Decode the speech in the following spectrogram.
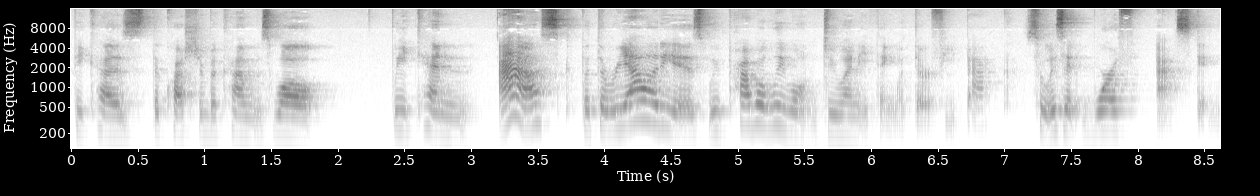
because the question becomes, well, we can ask, but the reality is we probably won't do anything with their feedback. So is it worth asking?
